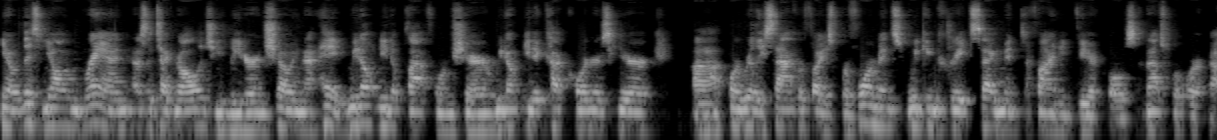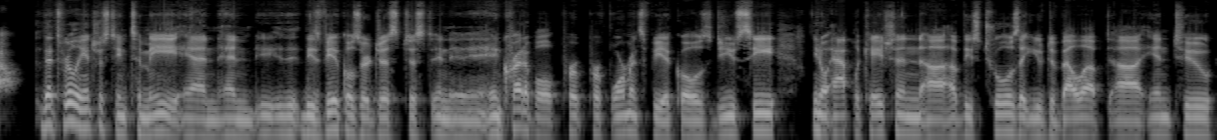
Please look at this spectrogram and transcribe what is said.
you know this young brand as a technology leader and showing that hey we don't need a platform share we don't need to cut corners here uh, or really sacrifice performance we can create segment defining vehicles and that's what we're about. That's really interesting to me and and these vehicles are just just in, in incredible per performance vehicles. Do you see you know application uh, of these tools that you've developed uh, into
